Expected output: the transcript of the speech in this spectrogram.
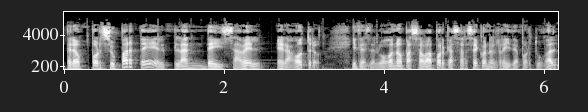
Pero por su parte el plan de Isabel era otro, y desde luego no pasaba por casarse con el rey de Portugal.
